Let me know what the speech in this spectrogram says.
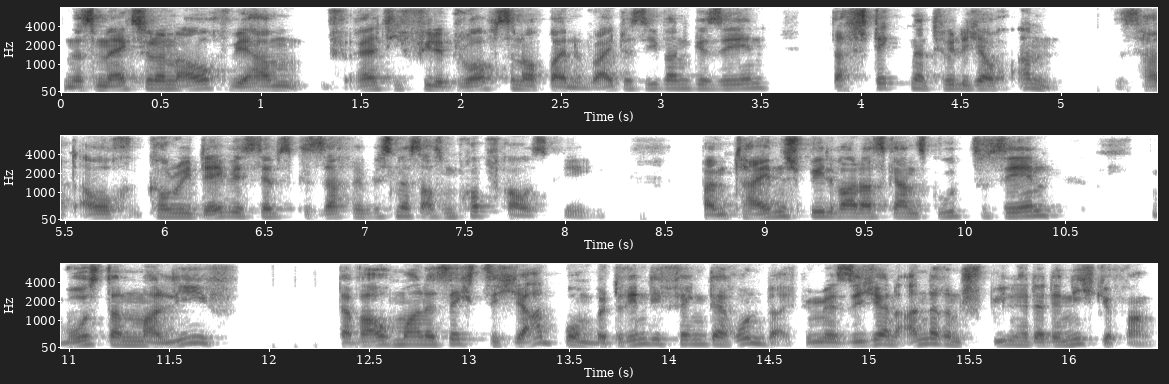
Und das merkst du dann auch. Wir haben relativ viele Drops dann auch bei den Right Receivers gesehen. Das steckt natürlich auch an. Das hat auch Corey Davis selbst gesagt, wir müssen das aus dem Kopf rauskriegen. Beim Titans-Spiel war das ganz gut zu sehen, wo es dann mal lief. Da war auch mal eine 60-Yard-Bombe drin, die fängt er runter. Ich bin mir sicher, in anderen Spielen hätte er den nicht gefangen.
